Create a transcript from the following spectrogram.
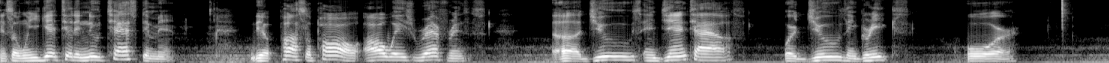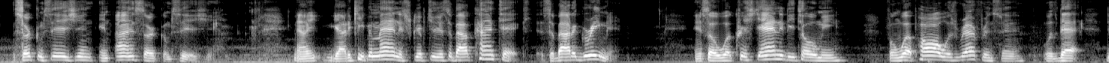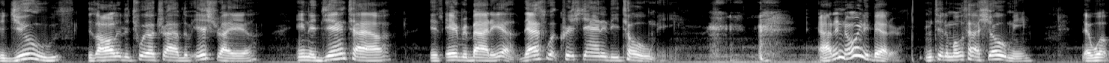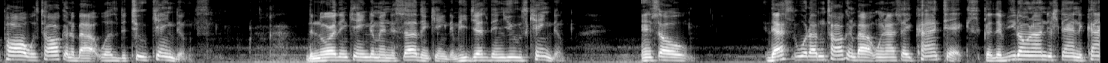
And so when you get to the New Testament, the Apostle Paul always references uh, Jews and Gentiles, or Jews and Greeks, or circumcision and uncircumcision. Now, you got to keep in mind the scripture is about context, it's about agreement. And so, what Christianity told me from what Paul was referencing was that the Jews is all of the 12 tribes of Israel, and the Gentile is everybody else. That's what Christianity told me. I didn't know any better until the Most High showed me that what Paul was talking about was the two kingdoms the northern kingdom and the southern kingdom. He just didn't use kingdom. And so that's what I'm talking about when I say context. Because if you don't understand the context,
